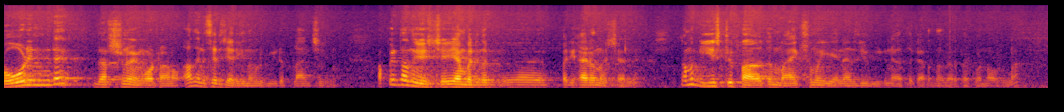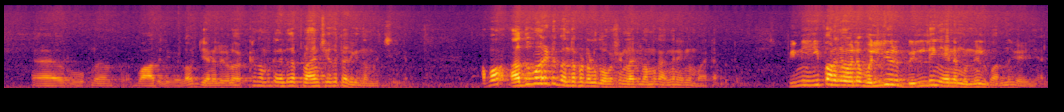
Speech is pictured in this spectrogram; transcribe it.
റോഡിന്റെ ദർശനം എങ്ങോട്ടാണോ അതനുസരിച്ചായിരിക്കും നമ്മൾ വീട് പ്ലാൻ ചെയ്യുന്നത്. അപ്പോൾ എന്താണെന്ന് ചോദിച്ചാൽ ചെയ്യാൻ പറ്റുന്ന പരിഹാരം എന്ന് വെച്ചാൽ നമുക്ക് ഈസ്റ്റ് ഭാഗത്ത് മാക്സിമം എനർജി വീടിനകത്ത് കടന്നു വരത്തക്കൊണ്ടുള്ള വാതിലുകളോ ജനലുകളോ ഒക്കെ നമുക്ക് അതിന്റെ പ്ലാൻ ചെയ്തിട്ടായിരിക്കും നമ്മൾ ചെയ്യുക. അപ്പോൾ അതുമായിട്ട് ബന്ധപ്പെട്ടുള്ള ദോഷങ്ങളൊക്കെ നമുക്ക് അങ്ങനെ അങ്ങ് മാറ്റാൻ പറ്റും. പിന്നെ ഈ പറഞ്ഞ പോലെ വലിയൊരു ബിൽഡിംഗ് അതിന്റെ മുന്നിൽ വന്നു കഴിഞ്ഞാൽ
